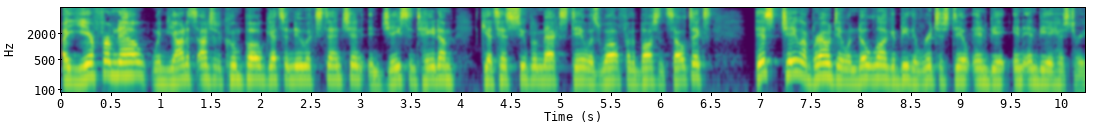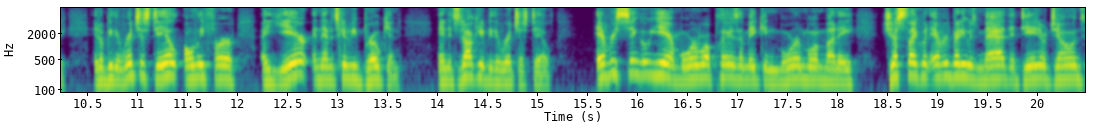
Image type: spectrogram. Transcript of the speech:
a year from now, when Giannis Antetokounmpo gets a new extension and Jayson Tatum gets his supermax deal as well for the Boston Celtics, this Jaylen Brown deal will no longer be the richest deal in NBA, in NBA history. It'll be the richest deal only for a year, and then it's going to be broken, and it's not going to be the richest deal. Every single year, more and more players are making more and more money. Just like when everybody was mad that Daniel Jones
